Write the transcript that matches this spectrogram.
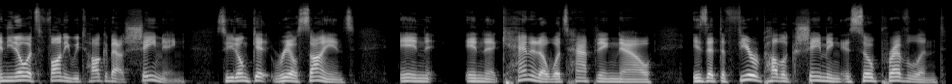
And you know what's funny? We talk about shaming, so you don't get real science. In in Canada, what's happening now is that the fear of public shaming is so prevalent.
